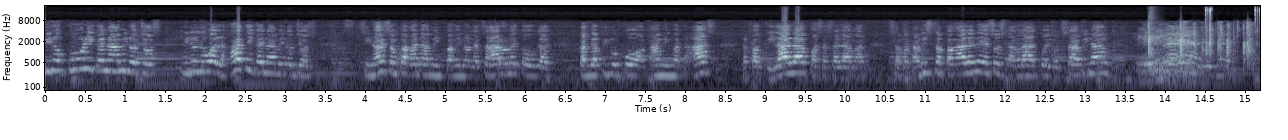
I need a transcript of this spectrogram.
Pinupuri ka namin, O Diyos. Niluluwalhati ka namin, O Diyos. Sinasampa ka namin, Panginoon. At sa araw na ito, O God, tanggapin mo po ang aming mataas na pagkilala, pasasalamat sa matamis na pangalan ni Jesus. Ang lahat po ay magsabi ng Amen. Amen.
